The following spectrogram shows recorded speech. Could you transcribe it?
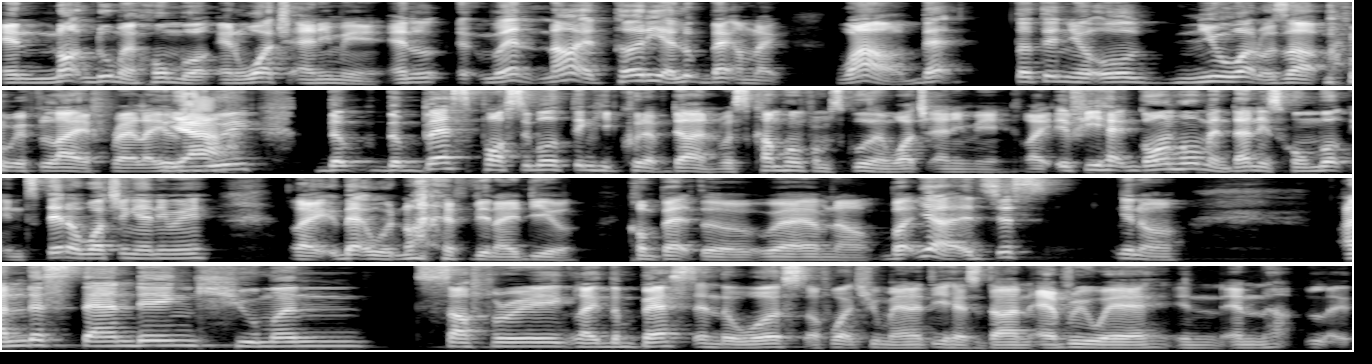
and not do my homework and watch anime. And when now at 30, I look back, I'm like, wow, that 13 year old knew what was up with life, right? Like he was yeah. doing the, the best possible thing he could have done was come home from school and watch anime. Like if he had gone home and done his homework instead of watching anime, like that would not have been ideal compared to where I am now. But yeah, it's just, you know, understanding human suffering like the best and the worst of what humanity has done everywhere in and like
